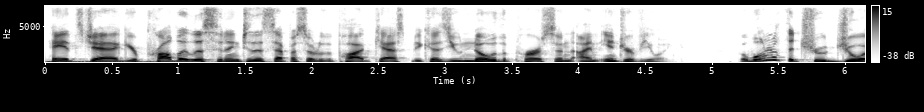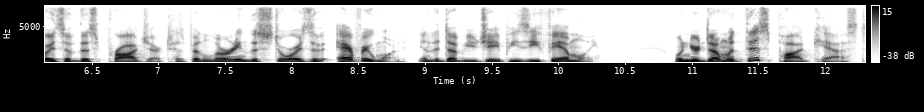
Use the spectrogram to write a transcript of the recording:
Hey, it's Jag. You're probably listening to this episode of the podcast because you know the person I'm interviewing. But one of the true joys of this project has been learning the stories of everyone in the WJPZ family. When you're done with this podcast,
